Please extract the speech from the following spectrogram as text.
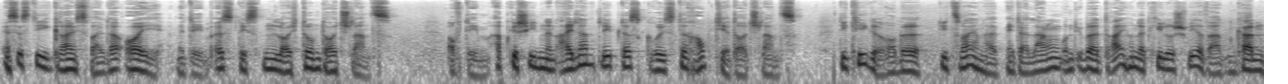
Es ist die Greifswalder Eu mit dem östlichsten Leuchtturm Deutschlands. Auf dem abgeschiedenen Eiland lebt das größte Raubtier Deutschlands. Die Kegelrobbe, die zweieinhalb Meter lang und über 300 Kilo schwer werden kann,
